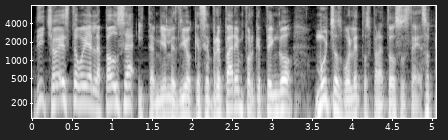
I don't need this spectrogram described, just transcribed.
Dicho esto, voy a la pausa y también les digo que se preparen porque tengo muchos boletos para todos ustedes, ¿ok?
